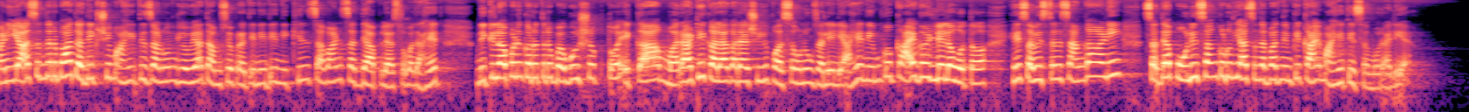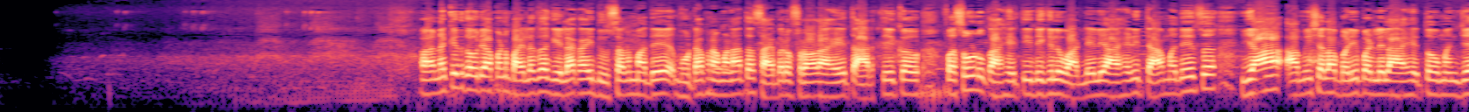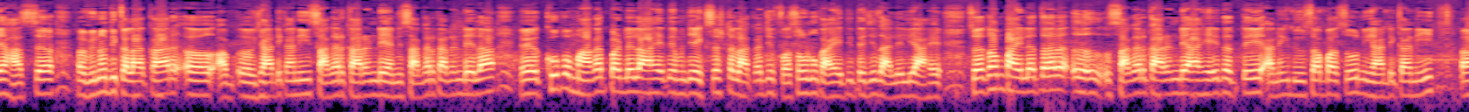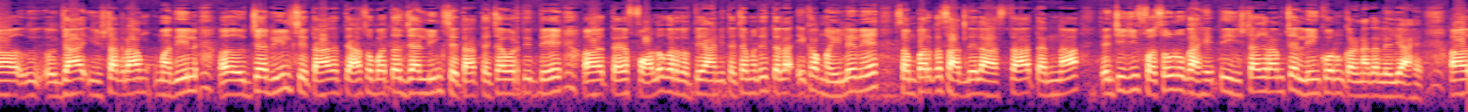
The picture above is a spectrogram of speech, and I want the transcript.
आणि या संदर्भात अधिकची माहिती जाणून घेऊयात. आमचे प्रतिनिधी निखिल चव्हाण सध्या आपल्यासोबत आहेत. निखिल आपण खरं तर बघू शकतो एका मराठी कलाकाराची ही फसवणूक झालेली आहे. नेमकं काय घडलेलं होतं हे सविस्तर सांगा आणि सध्या पोलिसांकडून या संदर्भात नेमकी काय माहिती समोर आली आहे? नक्कीच गौरी आपण पाहिलं तर गेल्या काही दिवसांमध्ये मोठ्या प्रमाणात सायबर फ्रॉड आहेत आर्थिक फसवणूक आहे ती देखील वाढलेली आहे आणि त्यामध्येच या आमिषाला बळी पडलेला आहे. तो म्हणजे हास्य विनोदी कलाकार या ठिकाणी सागर कारंडे आणि सागर कारंडेला खूप महागात पडलेला आहे. ते म्हणजे एकसष्ट लाखाची फसवणूक आहे ती त्याची झालेली आहे. सर्वप्रथम पाहिलं तर सागर कारंडे आहेत. ते अनेक दिवसापासून या ठिकाणी ज्या इंस्टाग्राम मधील ज्या रील्स येतात त्यासोबतच ज्या लिंक्स येतात त्याच्यावरती ते त्याला फॉलो करत होते आणि त्याच्यामध्ये त्याला एका महिलेने संपर्क साधलेला असता. त्यांना त्यांची जी फसवणूक आहे ती इंस्टाग्रामच्या लिंकवरून करण्यात आलेली आहे.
